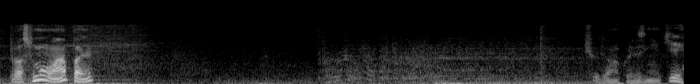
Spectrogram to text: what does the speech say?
o próximo mapa, né? Deixa eu ver uma coisinha aqui.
